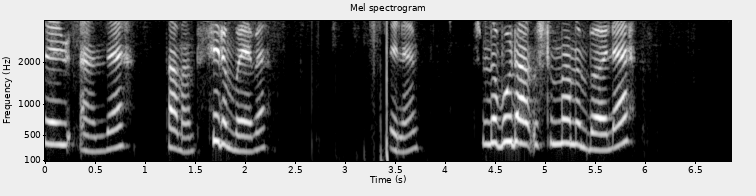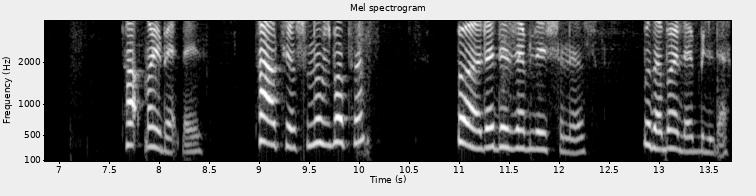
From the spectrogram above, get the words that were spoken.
Ev yüklendi. Tamam silin bu evi. Silin. Şimdi buradan ısınlanın böyle. Tatmayı bekleyin. Tartıyorsunuz batın. Böyle dezebilirsiniz. Bu da böyle bildi.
